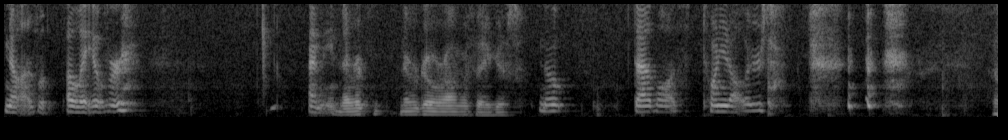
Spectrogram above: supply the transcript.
you know, as a, layover. I mean, Never, never go wrong with Vegas. nope. Dad lost twenty dollars. Uh,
